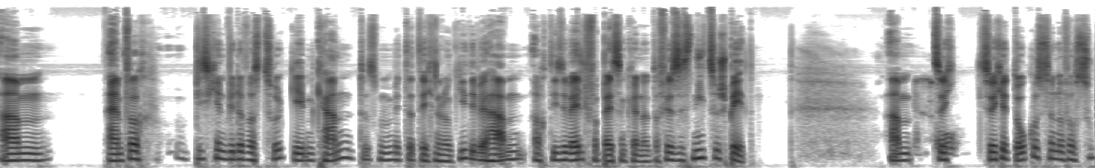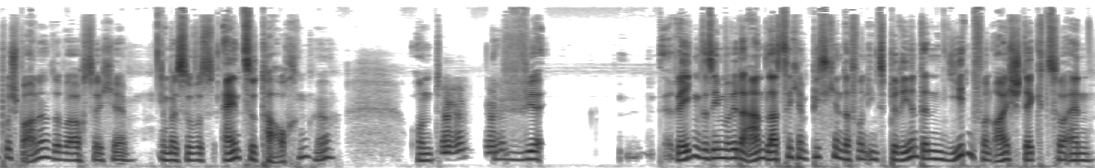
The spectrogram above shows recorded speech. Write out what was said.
ähm, einfach ein bisschen wieder was zurückgeben kann, dass man mit der Technologie, die wir haben, auch diese Welt verbessern können. Dafür ist es nie zu spät. Ähm, so. solch, solche Dokus sind einfach super spannend, aber auch solche, immer sowas einzutauchen. Ja? Und mhm, mhm, wir regen das immer wieder an, lasst euch ein bisschen davon inspirieren, denn in jedem von euch steckt so ein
